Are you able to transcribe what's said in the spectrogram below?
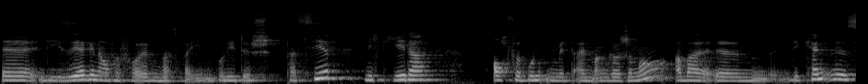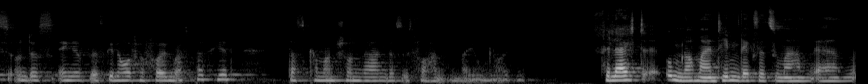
äh, die sehr genau verfolgen, was bei ihnen politisch passiert. Nicht jeder auch verbunden mit einem Engagement, aber ähm, die Kenntnis und das enge, das genaue Verfolgen, was passiert, das kann man schon sagen, das ist vorhanden bei jungen Leuten. Vielleicht, um nochmal einen Themenwechsel zu machen, ähm,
